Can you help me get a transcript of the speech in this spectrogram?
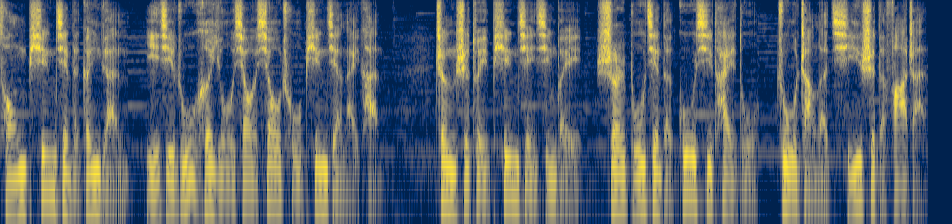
从偏见的根源以及如何有效消除偏见来看，正是对偏见行为视而不见的姑息态度，助长了歧视的发展。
